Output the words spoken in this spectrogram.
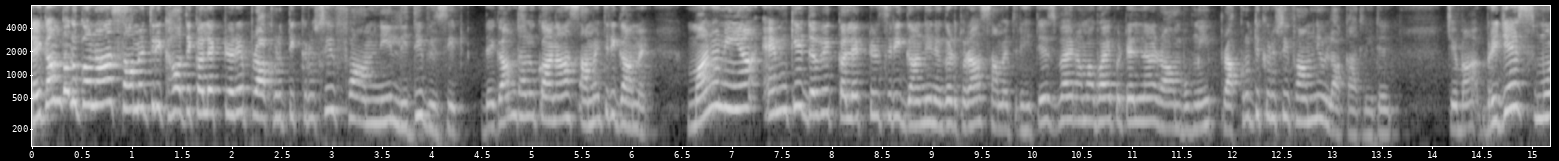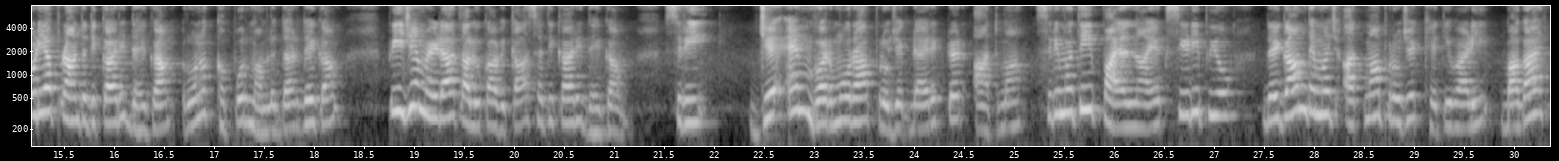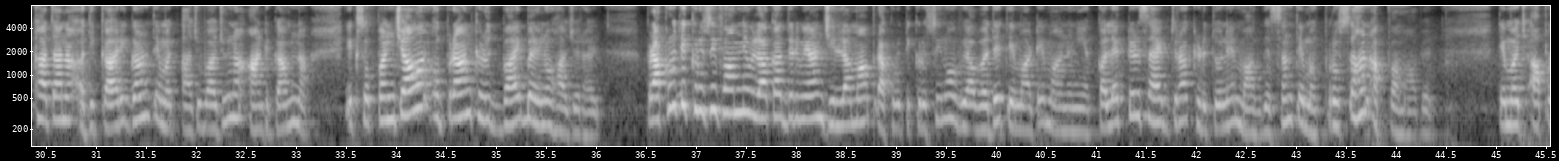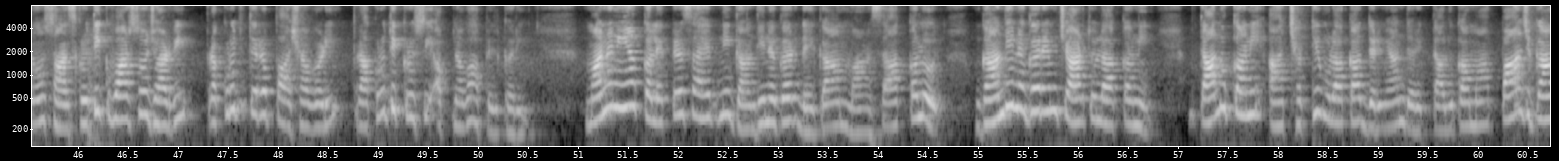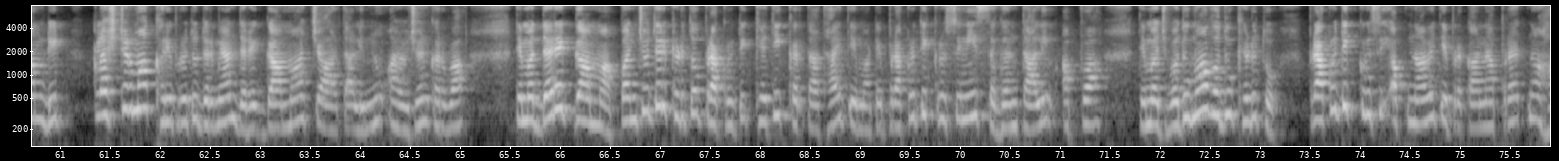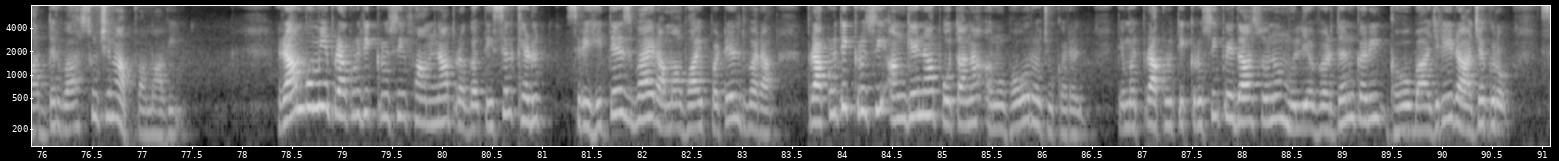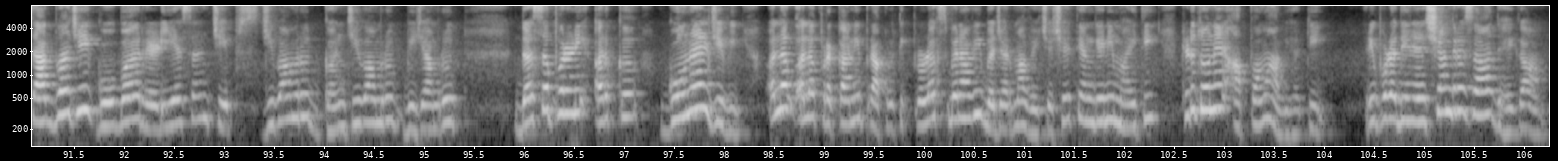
દહેગામ તાલુકાના સામેત્રી ખાતે કલેક્ટરે પ્રાકૃતિક કૃષિ ફાર્મની લીધી વિઝિટ. દહેગામ તાલુકાના સામેત્રી ગામે માનનીય એમ કે દવે કલેક્ટર શ્રી ગાંધીનગર દ્વારા સામેત્રી હિતેશભાઈ રામાભાઈ પટેલના રામભૂમિ પ્રાકૃતિક કૃષિ ફાર્મની મુલાકાત લીધેલ. જેમાં બ્રિજેશ મોડિયા પ્રાંત અધિકારી દહેગામ રોનક કપૂર મામલતદાર દહેગામ પીજે મેડા તાલુકા વિકાસ અધિકારી Dehgam Shri J M Varmora project director ATMA, Shrimati Payal Nayak, CDPO Dehgam તેમજ આત્મા પ્રોજેક્ટ ખેતીવાડી, બાગાયત ખાતાના અધિકારીગણ તેમજ આજુબાજુના આઠ ગામના એકસો પંચાવન ઉપરાંત ખેડૂત ભાઈ બહેનો હાજર રહેલ. પ્રાકૃતિક કૃષિ ફાર્મની મુલાકાત દરમિયાન જિલ્લામાં પ્રાકૃતિક કૃષિનો વ્યાપ વધે તે માટે માનનીય કલેક્ટર સાહેબ દ્વારા ખેડૂતોને માર્ગદર્શન તેમજ પ્રોત્સાહન આપવામાં આવેલ. તેમજ આપણો સાંસ્કૃતિક વારસો જાળવી, પ્રકૃતિ તરફ પાછા વળી, પ્રાકૃતિક કૃષિ અપનાવવા અપીલ કરી. માનનીય કલેક્ટર સાહેબની ગાંધીનગર દહેગામ માણસા, કલોલ, ગાંધીનગર એમ ચાર તાલુકાની તાલુકાની આ છઠ્ઠી મુલાકાત દરમિયાન દરેક તાલુકામાં પાંચ ગામ દીઠ ક્લસ્ટરમાં ખરીફ ઋતુ દરમિયાન દરેક ગામમાં ચાર તાલીમનું આયોજન કરવા તેમજ દરેક ગામમાં પંચોતેર ખેડૂતો પ્રાકૃતિક ખેતી કરતા થાય તે માટે પ્રાકૃતિક કૃષિની સઘન તાલીમ આપવા તેમજ વધુમાં વધુ ખેડૂતો પ્રાકૃતિક કૃષિ અપનાવે તે પ્રકારના પ્રયત્નો હાથ ધરવા સૂચના આપવામાં આવી. રામભૂમિ પ્રાકૃતિક કૃષિ ફાર્મના પ્રગતિશીલ ખેડૂત શ્રી હિતેશભાઈ રામાભાઈ પટેલ દ્વારા પ્રાકૃતિક કૃષિ અંગેના પોતાના અનુભવો રજૂ કરેલ. તેમજ પ્રાકૃતિક કૃષિ પેદાશોનું મૂલ્યવર્ધન કરી ઘઉં, બાજરી, રાજગરો, શાકભાજી, ગોબર, રેડિયેશન, ચિપ્સ, જીવામૃત, ઘન જીવામૃત, બીજામૃત દસપર્ણી અર્ક, ગોનાઇલ જેવી અલગ અલગ પ્રકારની પ્રાકૃતિક પ્રોડક્ટ્સ બનાવી બજારમાં વેચે છે તે અંગેની માહિતી ખેડૂતોને આપવામાં આવી હતી. રિપોર્ટર દિનેશ ચંદ્ર શાહ, દહેગામ.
